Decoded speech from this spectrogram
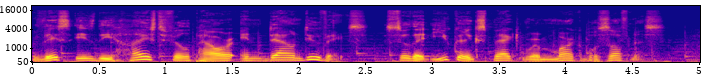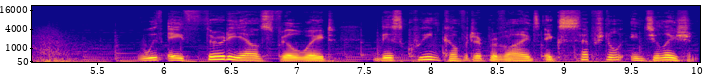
This is the highest fill power in down duvets, so that you can expect remarkable softness. With a 30 ounce fill weight, this queen comforter provides exceptional insulation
